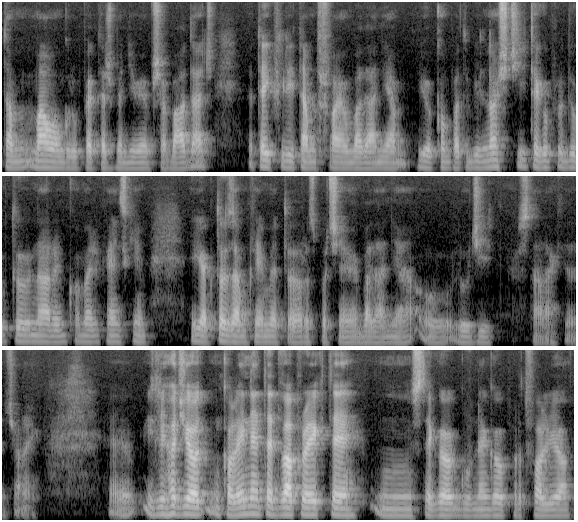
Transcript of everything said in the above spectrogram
tam małą grupę też będziemy przebadać. W tej chwili tam trwają badania biokompatybilności tego produktu na rynku amerykańskim. Jak to zamkniemy, to rozpoczniemy badania u ludzi w Stanach Zjednoczonych. E, Jeśli chodzi o kolejne te dwa projekty mm, z tego głównego portfolio,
